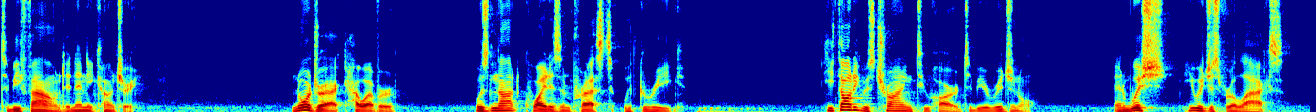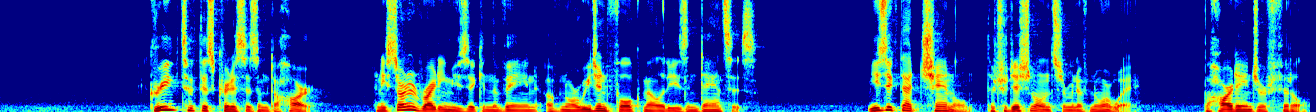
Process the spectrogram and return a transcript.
to be found in any country. Nordraak, however, was not quite as impressed with Grieg. He thought he was trying too hard to be original, and wished he would just relax. Grieg took this criticism to heart, and he started writing music in the vein of Norwegian folk melodies and dances. Music that channeled the traditional instrument of Norway, the hardanger fiddle,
